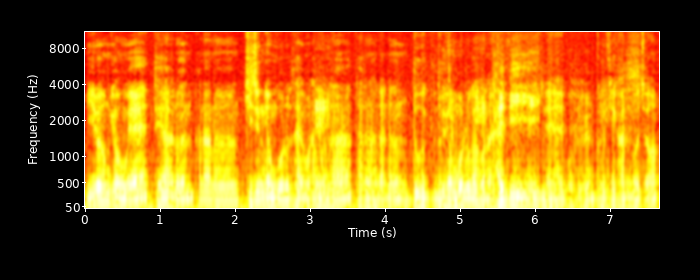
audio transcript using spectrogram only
이런 경우에 대안은 하나는 기증 연골을 사용을 네. 하거나 다른 하나는 늑, 늑연골로 늑연골, 가거나 예, 갈비에 있는 예, 연골을 그렇게 예. 가는 거죠.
